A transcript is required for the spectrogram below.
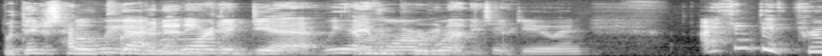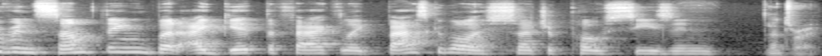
But they just haven't but we proven got more anything. to do. Yeah, we have more work to do, and I think they've proven something. But I get the fact like basketball is such a postseason. That's right.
